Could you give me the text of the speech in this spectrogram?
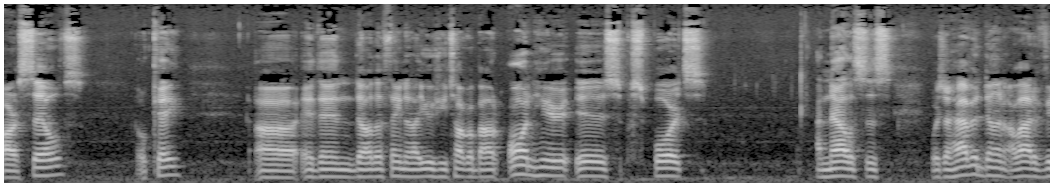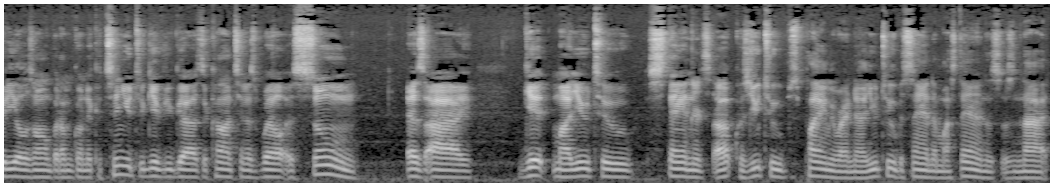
ourselves. Okay. Uh, and then the other thing that I usually talk about on here is sports analysis, which I haven't done a lot of videos on, but I'm going to continue to give you guys the content as well as soon as I get my YouTube standards up because YouTube is playing me right now. YouTube is saying that my standards is not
